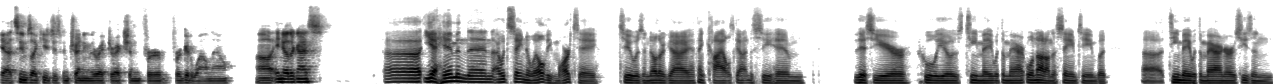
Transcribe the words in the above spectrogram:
Yeah, it seems like he's just been trending the right direction for for a good while now. Uh, any other guys? Uh, yeah, him, and then I would say Noelvi Marte too is another guy. I think Kyle's gotten to see him this year. Julio's teammate with the Mar, well, not on the same team, but uh, teammate with the Mariners. He's in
